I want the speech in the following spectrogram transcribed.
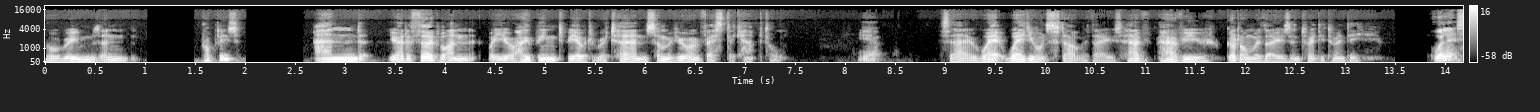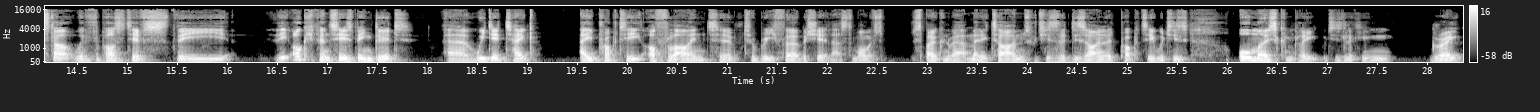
your rooms and properties. And you had a third one where you were hoping to be able to return some of your investor capital. Yeah. So where where do you want to start with those? How how have you got on with those in 2020? Well, let's start with the positives. The the occupancy has been good. Uh, we did take a property offline to to refurbish it. That's the one we've spoken about many times, which is the design led property, which is almost complete, which is looking great.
